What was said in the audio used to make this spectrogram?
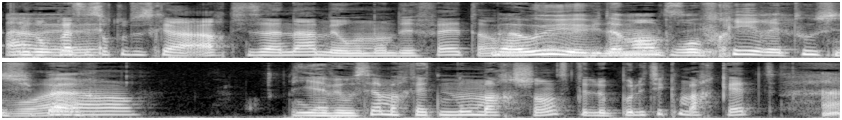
Ah donc là c'est surtout tout ce qui est artisanat, mais au moment des fêtes. Hein, bah oui, évidemment, pour offrir et tout, c'est super. Il y avait aussi un market non marchand, c'était le politique market ah.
